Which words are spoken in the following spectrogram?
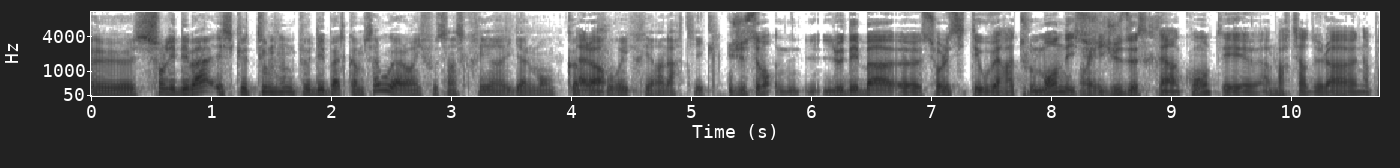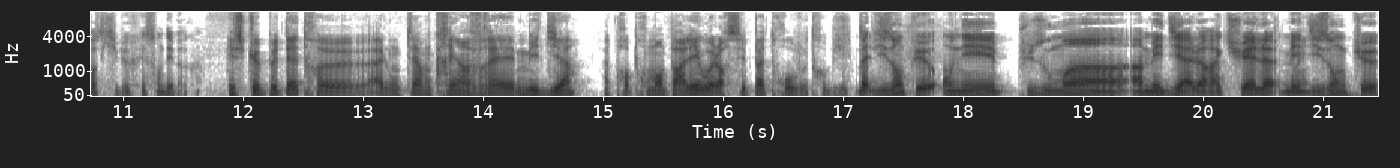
Euh, sur les débats, est-ce que tout le monde peut débattre comme ça ou alors il faut s'inscrire également comme Alors- pour écrire un article? Justement, le débat euh, sur le site est ouvert à tout le monde. Il Oui. suffit juste de se créer un compte et euh, à Mm. partir de là, n'importe qui peut créer son débat. Est-ce que peut-être euh, à long terme créer un vrai média? À proprement parler ou alors c'est pas trop votre objectif? Bah, disons que on est plus ou moins un, un média à l'heure actuelle, mais Oui. disons que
